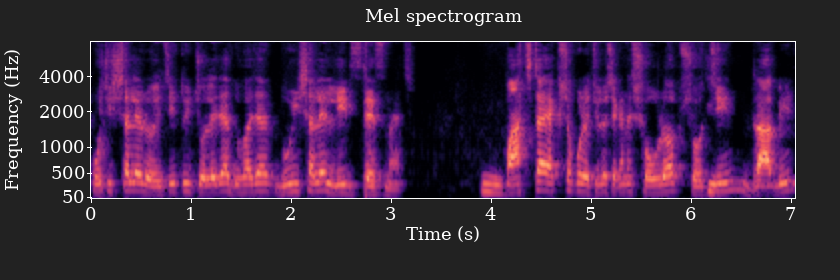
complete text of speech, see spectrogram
পঁচিশ সালে রয়েছি তুই চলে যা দু সালের লিডস টেস্ট ম্যাচ পাঁচটা একশো করেছিল সেখানে সৌরভ সচিন দ্রাবিড়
